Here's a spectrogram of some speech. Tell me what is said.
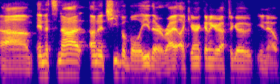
um, and it's not unachievable either, right? Like you aren't going to have to go, you know,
